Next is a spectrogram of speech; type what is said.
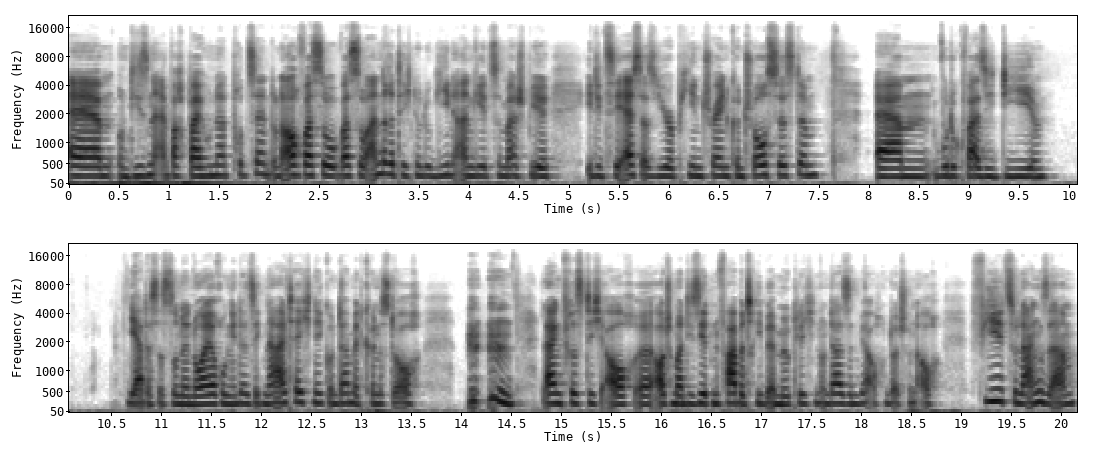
Ähm, und die sind einfach bei 100 Prozent. Und auch was so, was so andere Technologien angeht, zum Beispiel EDCS, also European Train Control System, ähm, wo du quasi die, ja, das ist so eine Neuerung in der Signaltechnik und damit könntest du auch langfristig auch äh, automatisierten Fahrbetrieb ermöglichen. Und da sind wir auch in Deutschland auch viel zu langsam.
